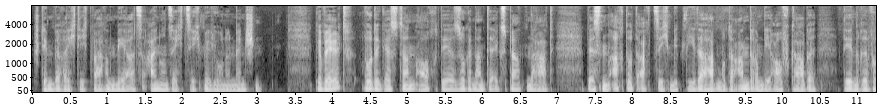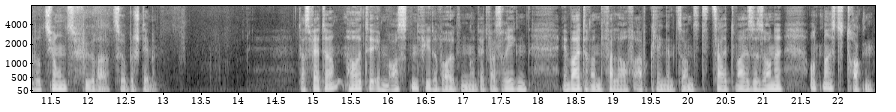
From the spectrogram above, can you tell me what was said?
Stimmberechtigt waren mehr als 61 Millionen Menschen. Gewählt wurde gestern auch der sogenannte Expertenrat. Dessen 88 Mitglieder haben unter anderem die Aufgabe, den Revolutionsführer zu bestimmen. Das Wetter heute im Osten viele Wolken und etwas Regen, im weiteren Verlauf abklingend, sonst zeitweise Sonne und meist trocken.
